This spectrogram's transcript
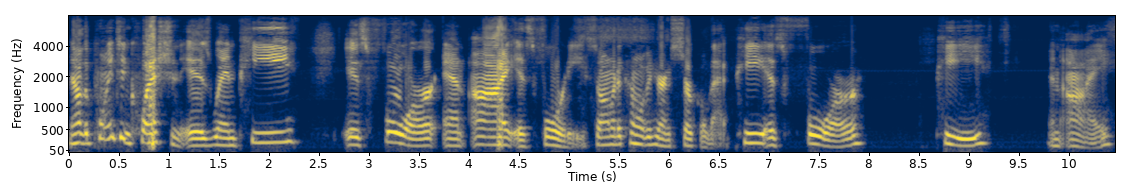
Now, the point in question is when P is 4 and I is 40. So I'm going to come over here and circle that. P is 4, P and I.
